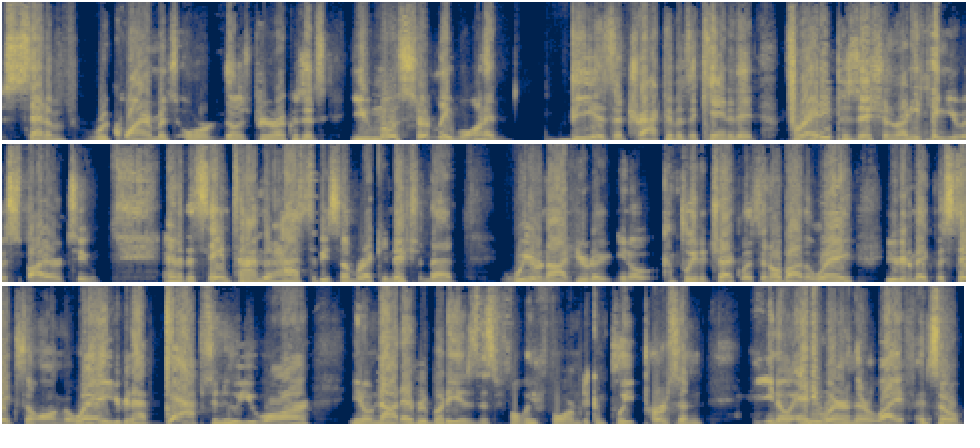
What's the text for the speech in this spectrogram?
set of requirements or those prerequisites you most certainly want to be as attractive as a candidate for any position or anything you aspire to. And at the same time there has to be some recognition that we are not here to you know complete a checklist and oh by the way you're going to make mistakes along the way you're going to have gaps in who you are. You know not everybody is this fully formed complete person you know anywhere in their life. And so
